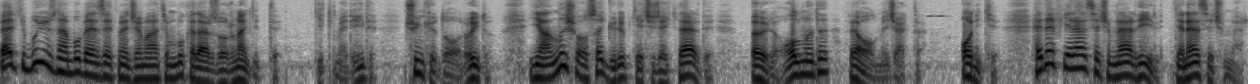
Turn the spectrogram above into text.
Belki bu yüzden bu benzetme cemaatin bu kadar zoruna gitti. Gitmeliydi. Çünkü doğruydu. Yanlış olsa gülüp geçeceklerdi. Öyle olmadı ve olmayacaktı. 12. Hedef yerel seçimler değil, genel seçimler.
